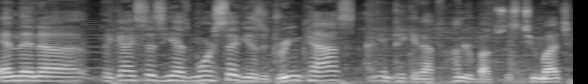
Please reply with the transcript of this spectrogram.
And then uh, the guy says he has more stuff. He has a Dreamcast. I didn't pick it up. 100 bucks was too much.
